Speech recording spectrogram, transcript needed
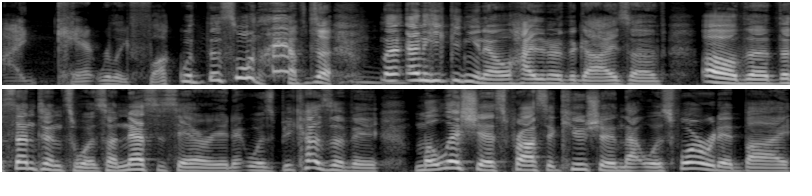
I can't really fuck with this one. I have to, and he can, you know, hide under the guise of, oh, the the sentence was unnecessary, and it was because of a malicious prosecution that was forwarded by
